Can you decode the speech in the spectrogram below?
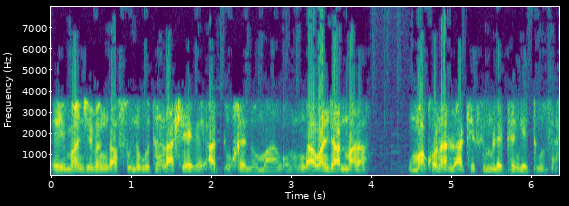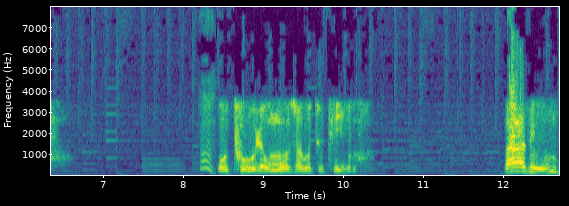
Eyi manje bengingafuni ukuthi alahleke adurhe nomango. Ngaba njani mara umakhona lo akhe simlethe ngeduze? Uthule umuzwe ukuthi uthini? Bathi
